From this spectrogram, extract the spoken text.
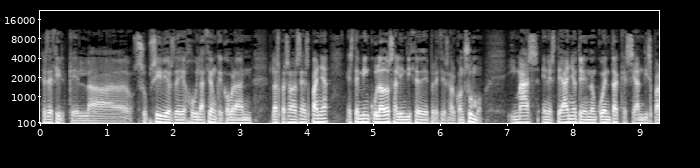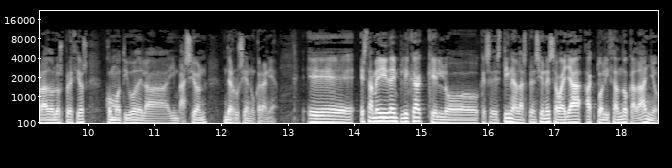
Es decir, que los subsidios de jubilación que cobran las personas en España estén vinculados al índice de precios al consumo. Y más en este año teniendo en cuenta que se han disparado los precios con motivo de la invasión de Rusia en Ucrania. Eh, esta medida implica que lo que se destina a las pensiones se vaya actualizando cada año.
